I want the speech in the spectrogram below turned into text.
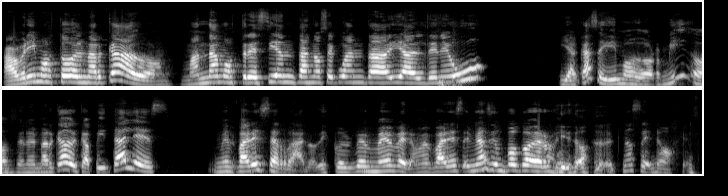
abrimos todo el mercado, mandamos 300 no sé cuántas ahí al DNU y acá seguimos dormidos en el mercado de capitales. Me parece raro, discúlpenme, pero me parece, me hace un poco de ruido. No se enojen.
